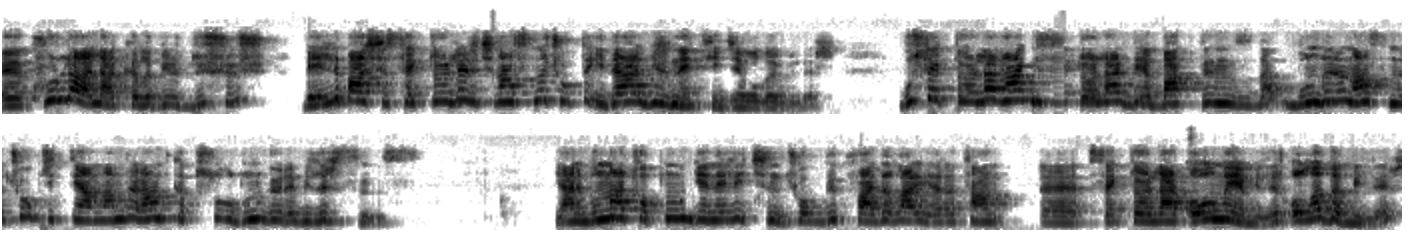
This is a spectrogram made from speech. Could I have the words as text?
e, kurla alakalı bir düşüş belli başlı sektörler için aslında çok da ideal bir netice olabilir. Bu sektörler hangi sektörler diye baktığınızda bunların aslında çok ciddi anlamda rant kapısı olduğunu görebilirsiniz. Yani bunlar toplumun geneli için çok büyük faydalar yaratan e, sektörler olmayabilir, olabilir.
